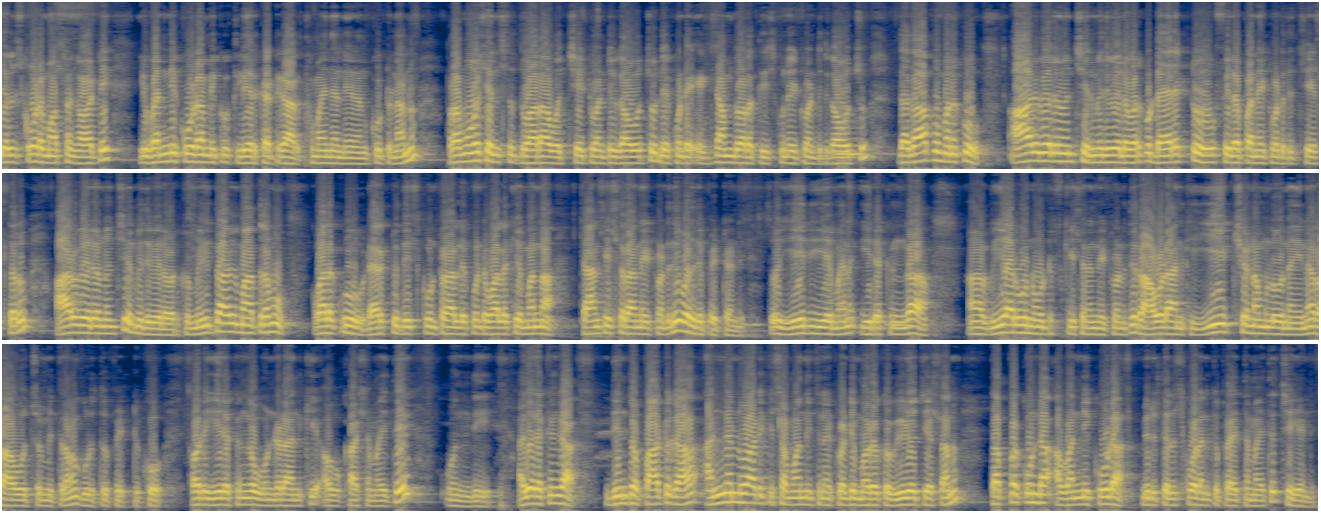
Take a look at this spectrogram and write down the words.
తెలుసుకోవడం అవసరం కాబట్టి ఇవన్నీ కూడా మీకు క్లియర్ కట్గా అర్థమైందని నేను అనుకుంటున్నాను. ప్రమోషన్స్ ద్వారా వచ్చేటువంటివి కావచ్చు లేకుంటే ఎగ్జామ్ ద్వారా తీసుకునేటువంటిది కావచ్చు. దాదాపు మనకు ఆరు వేల నుంచి ఎనిమిది వేల వరకు డైరెక్ట్ ఫిలప్ అనేటువంటిది చేస్తారు. ఆరు వేల నుంచి ఎనిమిది వేల వరకు. మిగతావి మాత్రము వాళ్ళకు డైరెక్ట్ తీసుకుంటారా లేకుంటే వాళ్ళకి ఏమన్నా ఛాన్స్ ఇస్తారా అనేటువంటిది వదిలిపెట్టండి. సో ఏది ఏమైనా ఈ రకంగా విఆర్ఓ నోటిఫికేషన్ అనేటువంటిది రావడానికి ఏ క్షణంలోనైనా రావచ్చు మిత్రమా గుర్తుపెట్టుకో. కాబట్టి ఈ రకంగా ఉండడానికి అవకాశం అయితే ఉంది. అదే రకంగా దీంతో పాటుగా అంగన్వాడికి సంబంధించినటువంటి మరొక వీడియో చేస్తాను. తప్పకుండా అవన్నీ కూడా మీరు తెలుసుకోవడానికి ప్రయత్నం అయితే చేయండి.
